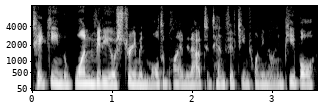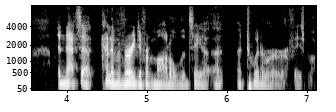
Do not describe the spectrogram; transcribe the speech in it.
taking one video stream and multiplying it out to 10 15 20 million people and that's a kind of a very different model than say a, a twitter or a facebook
